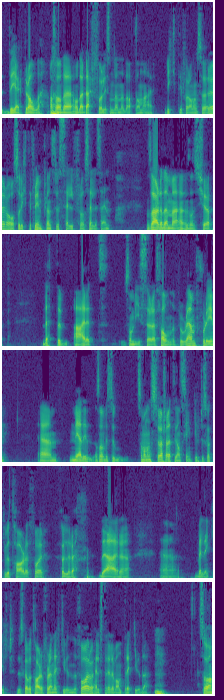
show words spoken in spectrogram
det, hjelper alle. Altså og det er derfor liksom denne dataen er viktig for annonsører, og også viktig for influensere selv for å selge seg inn. Og så er det det med sånn kjøp Dette er et, som viser det, et fallende problem, fordi eh, med, altså du, Som annonsør så er dette ganske enkelt. Du skal ikke betale for følgere. Det er eh, veldig enkelt. Du skal betale for den rekkevidden du får, og helst relevant rekkevidde. Mm. Så,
